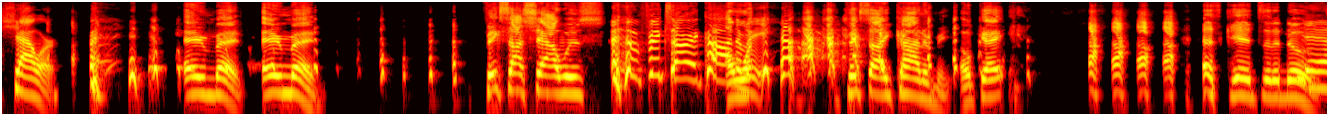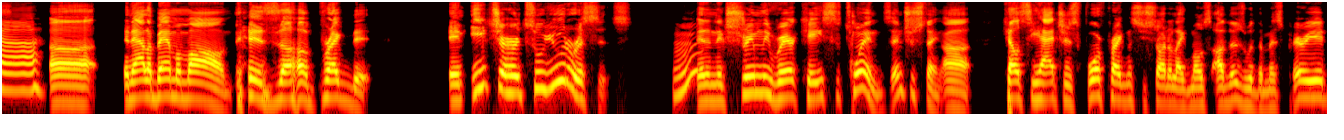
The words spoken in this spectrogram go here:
shower Amen. Amen. Fix our showers. fix our economy Fix our economy. Okay. Let's get into the news. yeah uh, an Alabama mom is uh, pregnant in each of her two uteruses Hmm? in an extremely rare case of twins. Interesting. Uh, Kelsey Hatcher's fourth pregnancy started like most others with a missed period.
